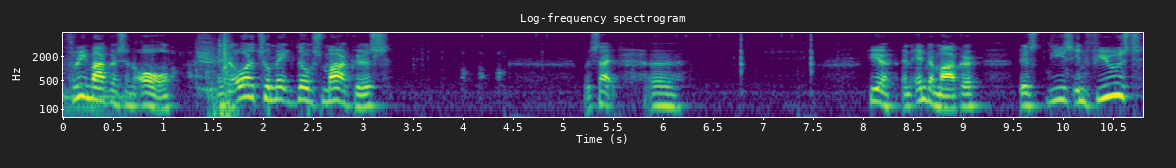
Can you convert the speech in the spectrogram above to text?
three markers in all. And in order to make those markers, recite, uh, here, an ender marker, is these infused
